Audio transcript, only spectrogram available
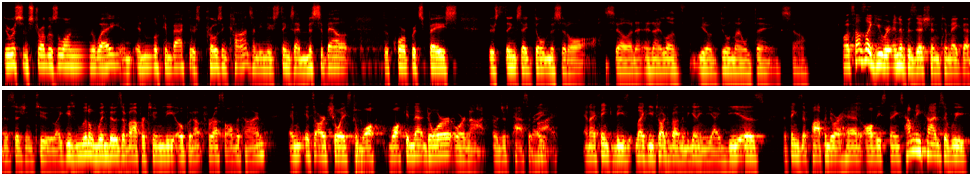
there were some struggles along the way and, and looking back there's pros and cons. I mean there's things i miss about the corporate space. There's things i don't miss at all. So and, and i love you know doing my own thing so. Well it sounds like you were in a position to make that decision too. Like these little windows of opportunity open up for us all the time and it's our choice to mm-hmm. walk walk in that door or not or just pass it right. by and i think these like you talked about in the beginning the ideas the things that pop into our head, all these things. How many times have we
